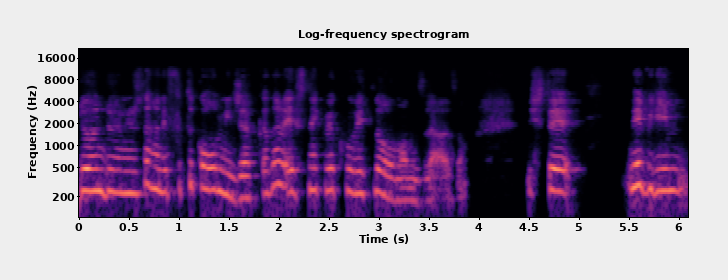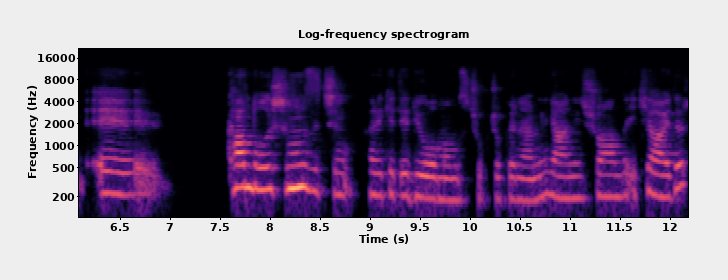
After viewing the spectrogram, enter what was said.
döndüğünüzde hani fıtık olmayacak kadar esnek ve kuvvetli olmamız lazım. İşte ne bileyim e, kan dolaşımımız için hareket ediyor olmamız çok çok önemli. Yani şu anda iki aydır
